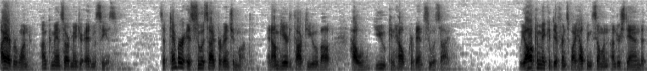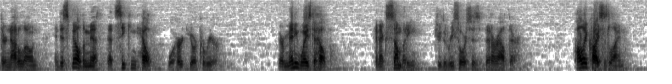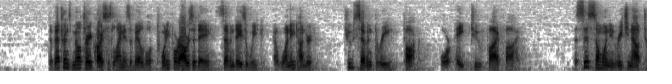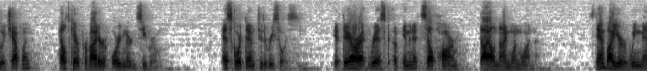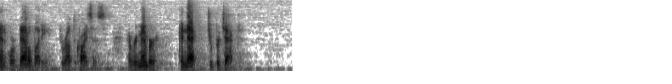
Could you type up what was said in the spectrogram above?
Hi everyone, I'm Command Sergeant Major Ed Macias. September is Suicide Prevention Month, and I'm here to talk to you about how you can help prevent suicide. We all can make a difference by helping someone understand that they're not alone and dispel the myth that seeking help will hurt your career. There are many ways to help. Connect somebody to the resources that are out there. Call a crisis line. The Veterans Military Crisis Line is available 24 hours a day, 7 days a week at 1 800 273 TALK or 8255. Assist someone in reaching out to a chaplain, healthcare provider, or emergency room. Escort them to the resource. If they are at risk of imminent self harm, dial 911. Stand by your wingman or battle buddy throughout the crisis. And remember, connect to protect.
